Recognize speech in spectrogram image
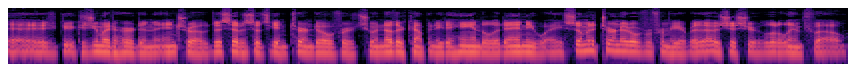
because uh, you might have heard in the intro, this episode's getting turned over to another company to handle it anyway. So I'm going to turn it over from here, but that was just your little info.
